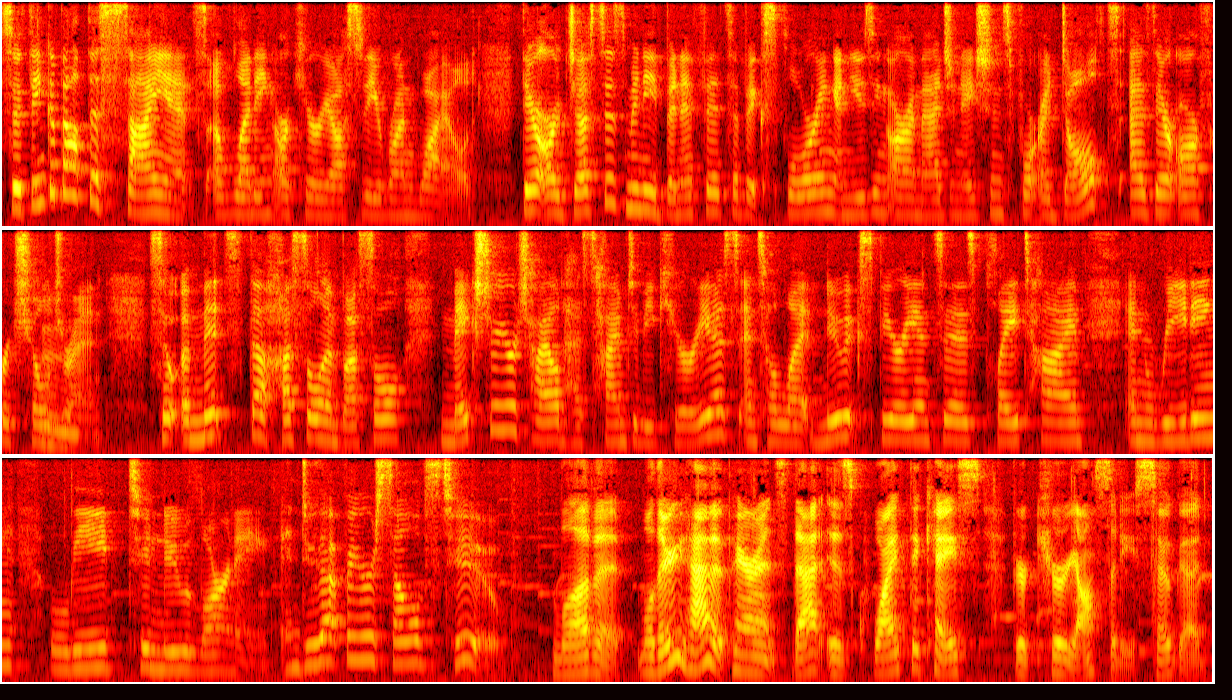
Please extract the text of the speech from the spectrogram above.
So think about the science of letting our curiosity run wild. There are just as many benefits of exploring and using our imaginations for adults as there are for children. Mm. So amidst the hustle and bustle, make sure your child has time to be curious and to let new experiences, playtime, and reading lead to new learning. And do that for yourselves too. Love it. Well, there you have it, parents. That is quite the case for curiosity. So good.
